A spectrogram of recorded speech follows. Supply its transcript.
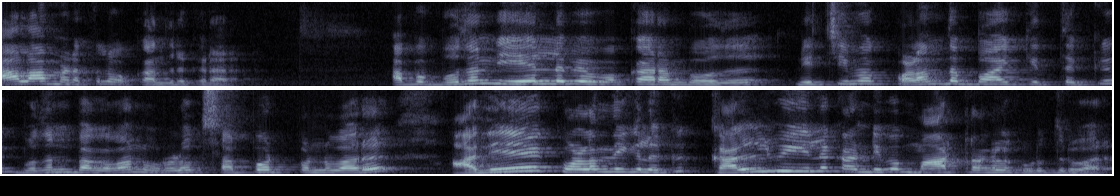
ஏழாம் இடத்துல உட்காந்துருக்கிறார் அப்போ புதன் ஏழில் போய் உட்காரும்போது நிச்சயமாக குழந்த பாக்கியத்துக்கு புதன் பகவான் ஓரளவுக்கு சப்போர்ட் பண்ணுவார். அதே குழந்தைகளுக்கு கல்வியில் கண்டிப்பாக மாற்றங்களை கொடுத்துருவார்.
